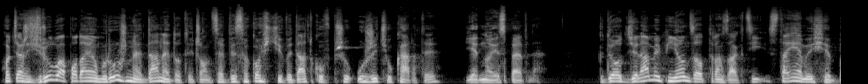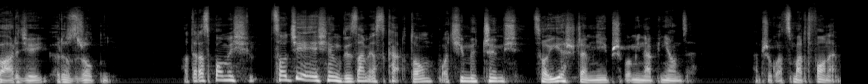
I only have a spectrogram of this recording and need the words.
Chociaż źródła podają różne dane dotyczące wysokości wydatków przy użyciu karty, jedno jest pewne. Gdy oddzielamy pieniądze od transakcji, stajemy się bardziej rozrzutni. A teraz pomyśl, co dzieje się, gdy zamiast kartą płacimy czymś, co jeszcze mniej przypomina pieniądze, na przykład smartfonem.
